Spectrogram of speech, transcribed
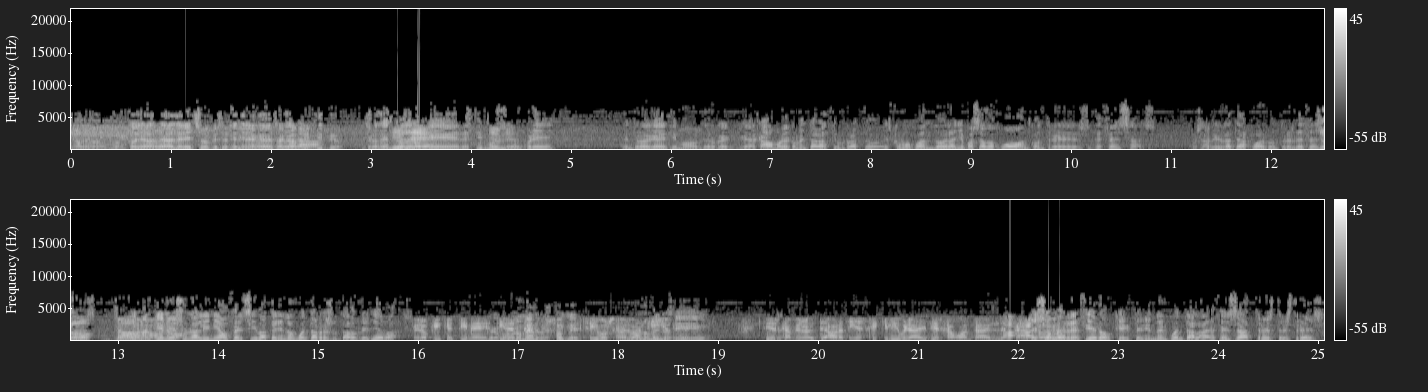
No, Montoya lateral derecho, que es el que tenía que haber sacado al principio. Pero dentro de lo que ¿eh? decimos siempre, dentro de lo que decimos, de lo que, que acabamos de comentar hace un rato, es como cuando el año pasado jugaban con tres defensas. Pues arriesgate a jugar con tres defensas Yo- yo- y no, mantienes no. una línea ofensiva teniendo en cuenta el resultado que llevas. Pero Quique, tiene, Pero tienes menos, cambios Quique. ofensivos en el banquillo. menos. ¿sí? Tienes cambios, ahora tienes que equilibrar y tienes que aguantar el A, descanso. a eso ¿eh? me refiero, que teniendo en cuenta la defensa 3-3-3,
